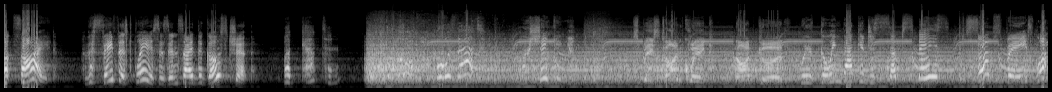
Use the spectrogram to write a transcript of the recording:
outside. The safest place is inside the ghost ship. But, Captain. what was that? We're shaking. Space time quake. Not good. We're going back into subspace? Subspace? What?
